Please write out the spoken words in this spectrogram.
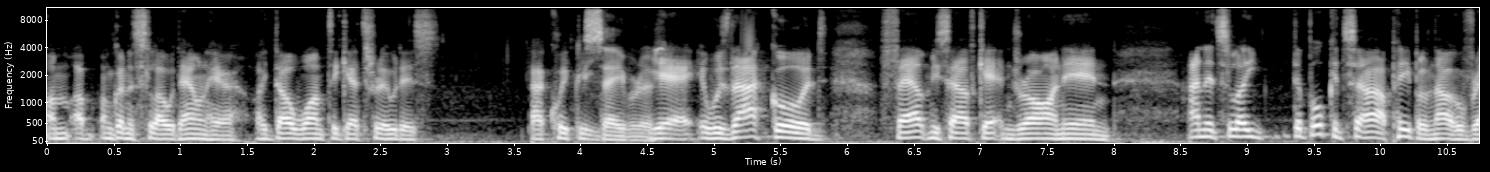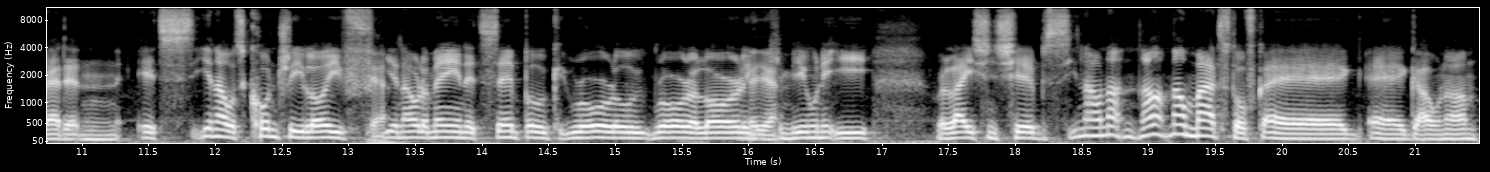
I'm I'm I'm going to slow down here. I don't want to get through this that quickly. Savor it. Yeah, it was that good. Felt myself getting drawn in. And it's like the book itself, people know who've read it, and it's you know it's country life. Yeah. You know what I mean? It's simple, rural, rural rural, Yeah, yeah. community, relationships. You know, not not no mad stuff uh, uh, going on.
